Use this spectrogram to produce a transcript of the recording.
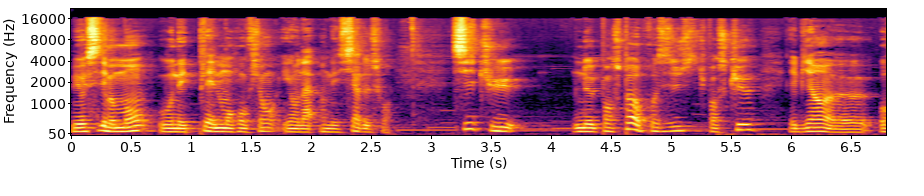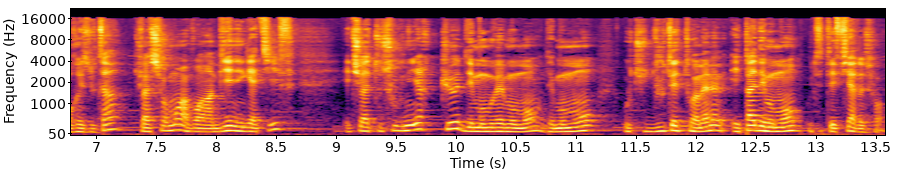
mais aussi des moments où on est pleinement confiant et on, a, on est fier de soi. Si tu ne penses pas au processus, tu penses que eh bien, euh, au résultat, tu vas sûrement avoir un biais négatif et tu vas te souvenir que des mauvais moments, des moments où tu doutais de toi-même et pas des moments où tu étais fier de toi.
